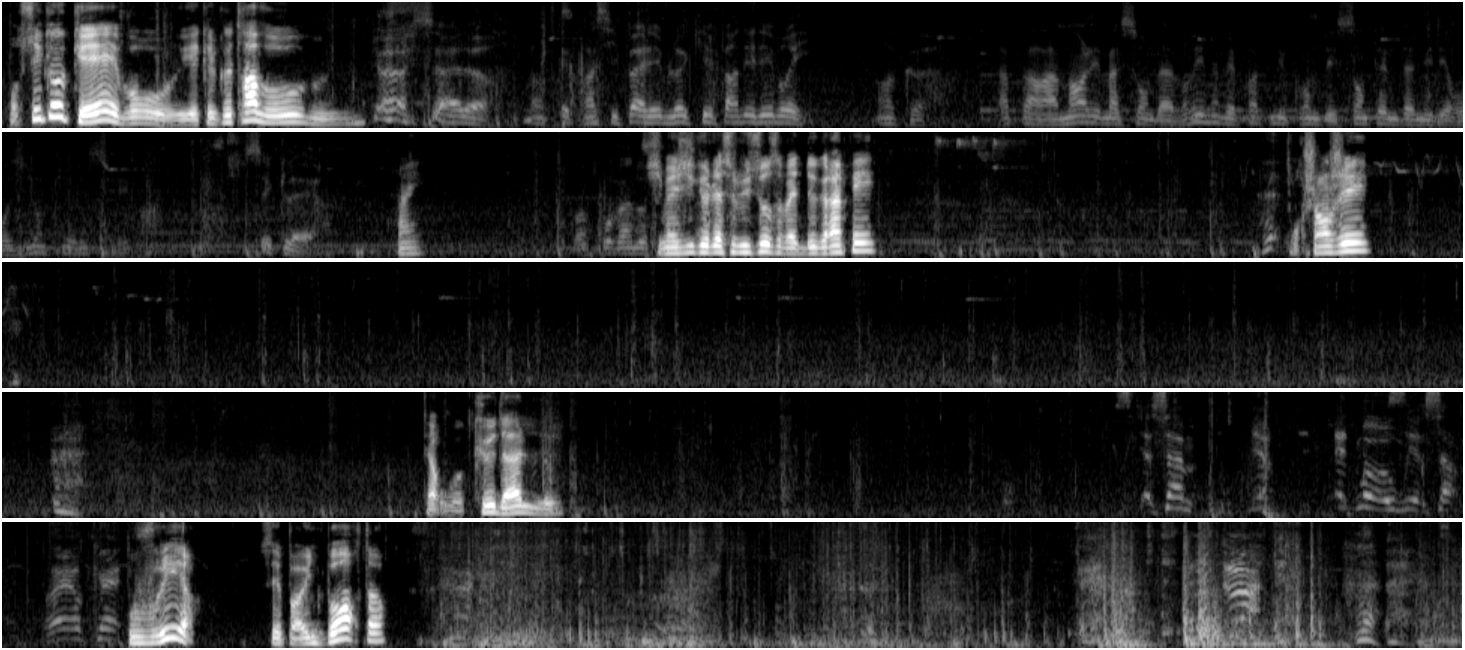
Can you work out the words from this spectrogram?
Bon, c'est ok, bon, il y a quelques travaux. Ah, ça alors? L'entrée principale est bloquée par des débris. Encore. Apparemment, les maçons d'Avry n'avaient pas tenu compte des centaines d'années d'érosion qui allaient suivre. C'est clair. Autre J'imagine que la solution, ça va être de grimper. Pour changer. On voit que dalle. Sam, viens, aide-moi à ouvrir ça. Ouais, ok. Ouvrir? C'est pas une porte, hein.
